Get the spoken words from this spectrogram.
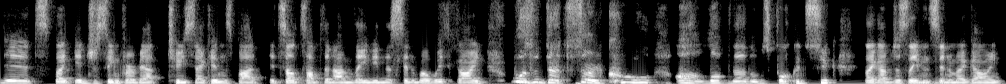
yeah, it's like interesting for about two seconds but it's not something i'm leaving the cinema with going wasn't that so cool oh I love that that was fucking sick like i'm just leaving Mhm. cinema going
